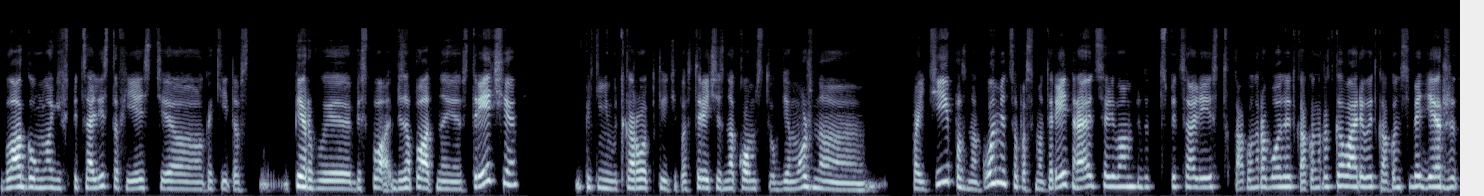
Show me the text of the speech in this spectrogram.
Благо, у многих специалистов есть э, какие-то первые беспла- безоплатные встречи, какие-нибудь короткие, типа встречи знакомства, где можно пойти, познакомиться, посмотреть, нравится ли вам этот специалист, как он работает, как он разговаривает, как он себя держит,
